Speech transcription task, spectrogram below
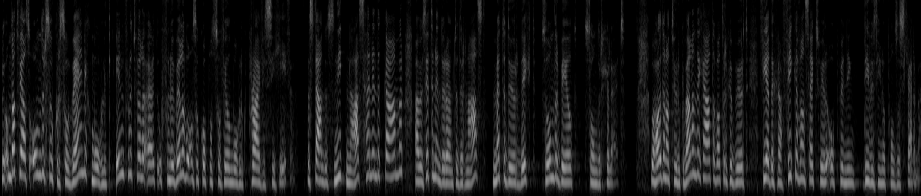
Nu, omdat wij als onderzoekers zo weinig mogelijk invloed willen uitoefenen, willen we onze koppels zoveel mogelijk privacy geven. We staan dus niet naast hen in de kamer, maar we zitten in de ruimte ernaast, met de deur dicht, zonder beeld, zonder geluid. We houden natuurlijk wel in de gaten wat er gebeurt via de grafieken van seksuele opwinding die we zien op onze schermen.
